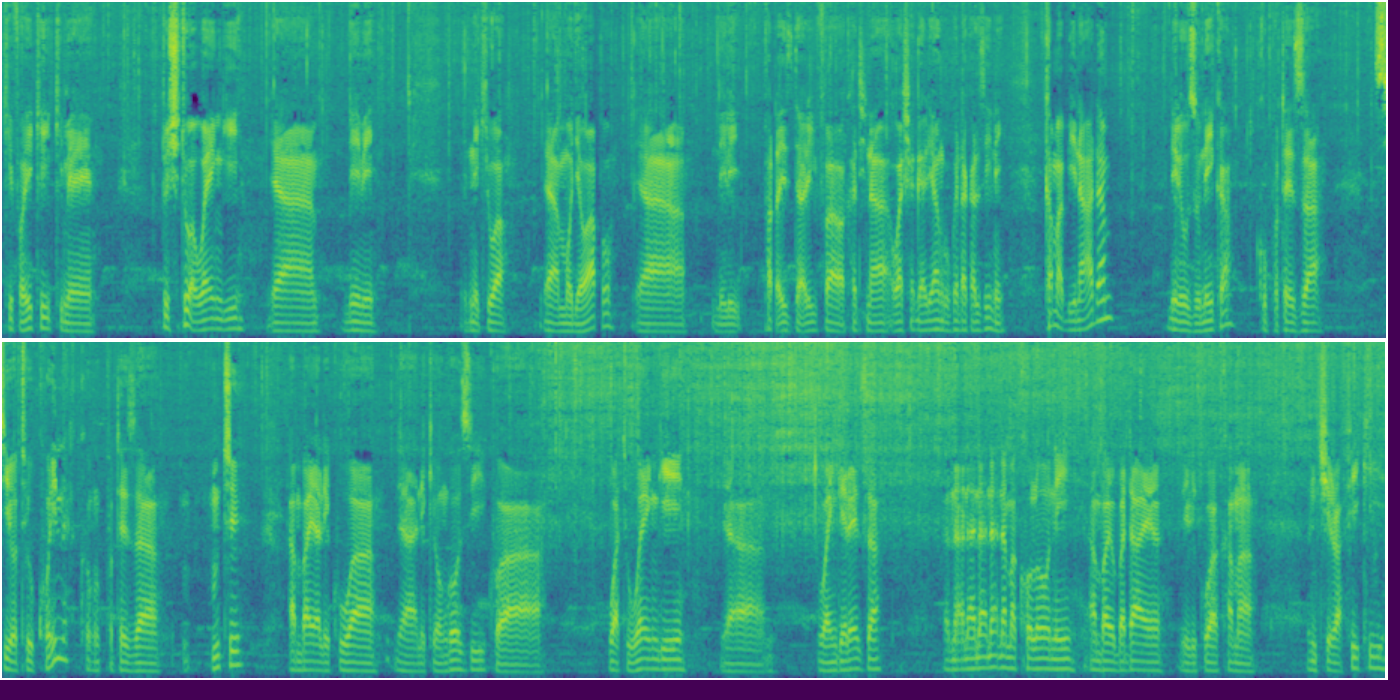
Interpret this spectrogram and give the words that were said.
Kifo hiki kimetushitua wengi, ya mimi nikiwa mmojawapo nilipata hizi taarifa wakati na washa gari yangu kwenda kazini kama binadamu nilihuzunika kupoteza sio tu Queen, kupoteza mtu ambaye alikuwa ya, ni kiongozi kwa watu wengi ya Waingereza na, na, na, na, na makoloni ambayo baadaye ilikuwa kama nchi rafiki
